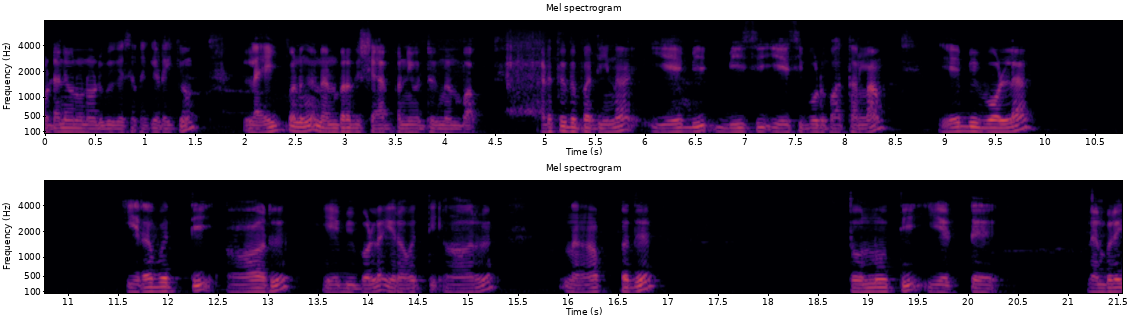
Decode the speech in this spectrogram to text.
உடனே ஒரு நோட்டிஃபிகேஷன் கிடைக்கும். லைக் பண்ணுங்கள் நண்பருக்கு ஷேர் பண்ணி விட்டுருங்க நண்பா. அடுத்தது பார்த்தீங்கன்னா ஏபி பிசி ஏசி போர்டு பார்த்துடலாம் ஏபி போர்டில் இருபத்தி ஆறு ஏபி போர்டில் இருபத்தி ஆறு நாற்பது தொண்ணூற்றி எட்டு. நண்பர்களே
